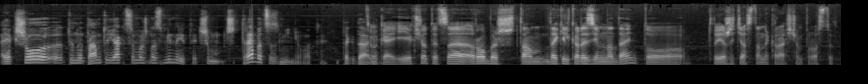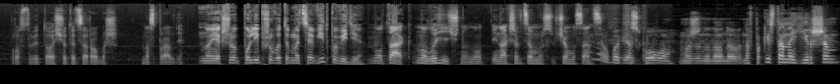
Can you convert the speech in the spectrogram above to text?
А якщо е, ти не там, то як це можна змінити? Чи чи треба це змінювати? І так далі. Окей, і якщо ти це робиш там декілька разів на день, то твоє життя стане кращим просто просто від того, що ти це робиш. Насправді. Ну, якщо поліпшуватиметься відповіді. Ну так, ну логічно. Ну, інакше в цьому в чому сенс? Не обов'язково. Може, навпаки, стане гіршим.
